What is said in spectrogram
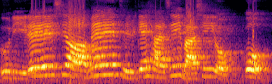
우리를 시험에 들게 하지 마시옵고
